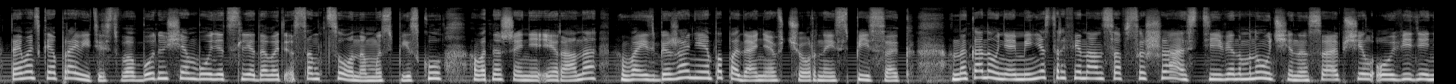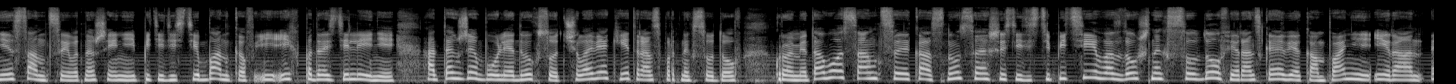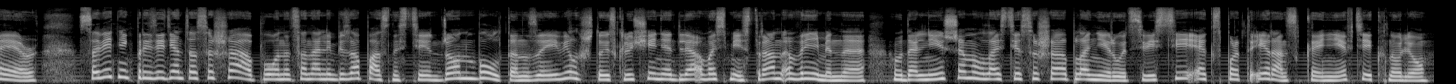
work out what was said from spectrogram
Тайваньское правительство в будущем будет следовать санкционному списку в отношении Ирана во избежание попадания в черный список. Накануне министр финансов США Стивен Мнучин сообщил о введении санкций в отношении 50 банков и их подразделений, а также более 200 человек и транспортных судов, Кроме того, санкции коснутся 65 воздушных судов иранской авиакомпании «Иран Air. Советник президента США по национальной безопасности Джон Болтон заявил, что исключение для восьми стран временное. В дальнейшем власти США планируют свести экспорт иранской нефти к нулю.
